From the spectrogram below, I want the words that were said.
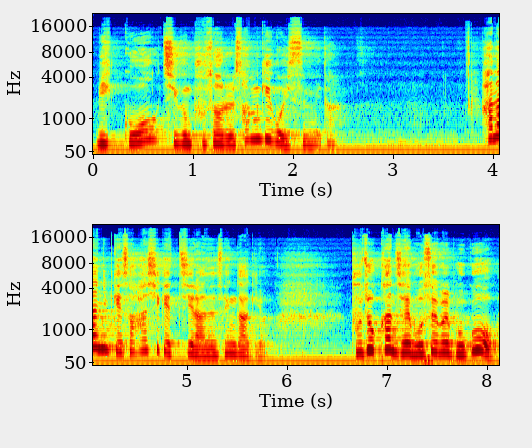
믿고 지금 부서를 섬기고 있습니다. 하나님께서 하시겠지라는 생각이요. 부족한 제 모습을 보고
